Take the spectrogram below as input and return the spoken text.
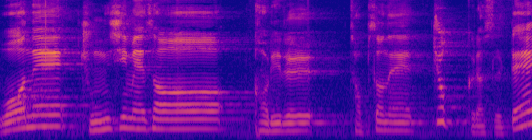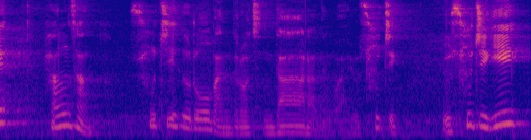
원의 중심에서 거리를 접선에 쭉 그렸을 때 항상 수직으로 만들어진다라는 거야. 요 수직. 요 수직이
